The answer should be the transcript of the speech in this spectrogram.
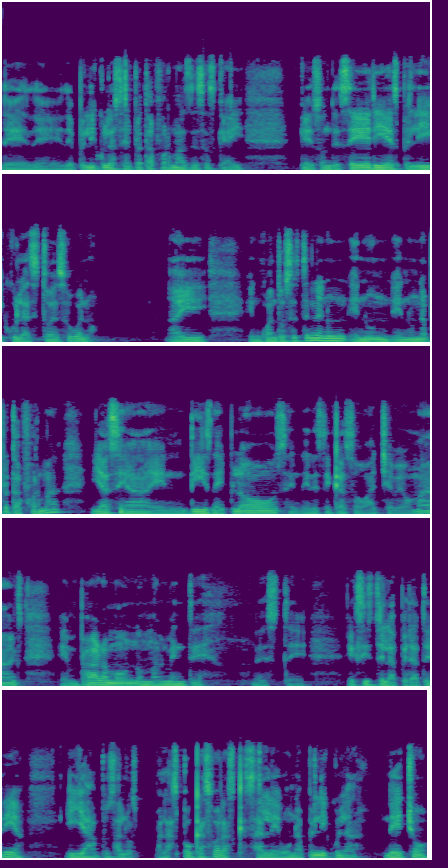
de, de, películas en plataformas de esas que hay, que son de series, películas y todo eso, bueno, ahí en cuanto se estrena en, un, en, un, en una plataforma, ya sea en Disney Plus, en, en, este caso HBO Max, en Paramount normalmente este, existe la piratería. Y ya pues a, los, a las pocas horas que sale una película, de hecho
